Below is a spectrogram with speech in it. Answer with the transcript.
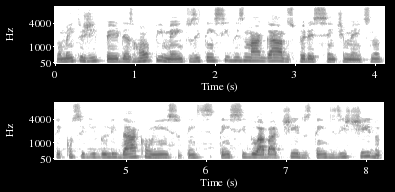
momentos de perdas, rompimentos e têm sido esmagados por esses sentimentos, não têm conseguido lidar com isso, têm, têm sido abatidos, têm desistido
